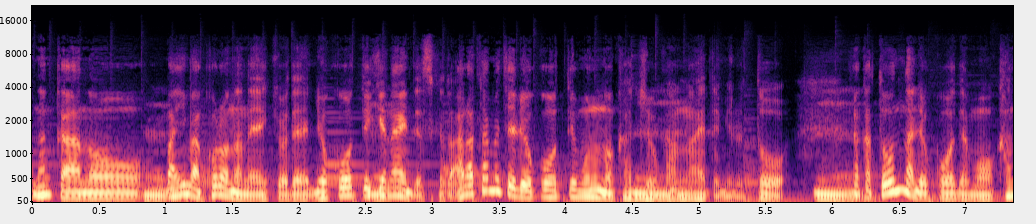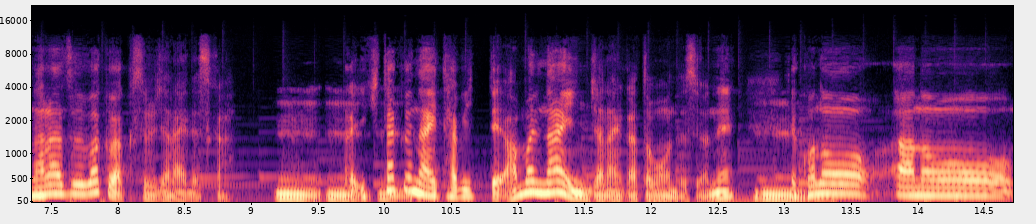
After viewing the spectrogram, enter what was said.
なんかあの、うん、まあ、今コロナの影響で旅行っていけないんですけど、うん、改めて旅行っていうものの価値を考えてみると、うん、なんかどんな旅行でも必ずワクワクするじゃないですか。うんうん、行きたくない旅ってあんまりないんじゃないかと思うんですよね。うん、でこの、あの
